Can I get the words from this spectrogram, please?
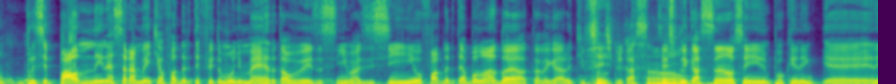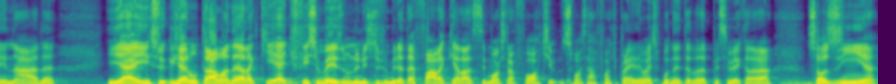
o principal nem necessariamente é o fato dele ter feito um monte de merda, talvez, assim, mas e sim o fato dele ter abandonado ela, tá ligado? Tipo, Sem explicação. sem explicação, sem porquê nem, é, nem nada. E aí isso gera um trauma dela que é difícil mesmo. No início do filme ele até fala que ela se mostra forte, se mostrava forte pra ele, mas por dentro ela percebeu que ela era sozinha.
